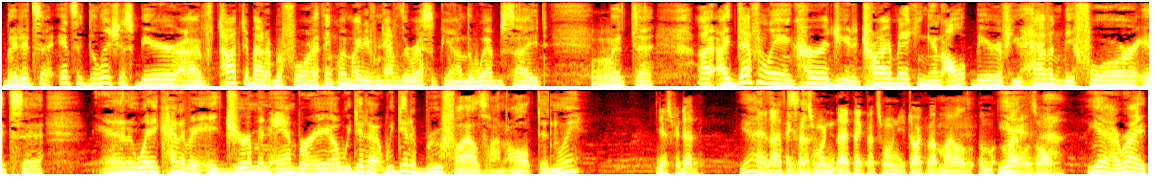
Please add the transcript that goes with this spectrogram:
But it's a it's a delicious beer. I've talked about it before. I think we might even have the recipe on the website. Mm-hmm. But uh, I, I definitely encourage you to try making an alt beer if you haven't before. It's a in a way kind of a, a German amber ale. We did a we did a brew files on alt, didn't we? Yes, we did. Yeah, and I think that's when I think that's when you talk about Miles uh, yeah, Miles alt. Yeah, right.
